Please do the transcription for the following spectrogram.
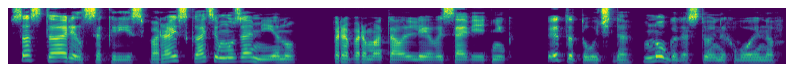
«Состарился Крис, пора искать ему замену», – пробормотал левый советник. «Это точно, много достойных воинов».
